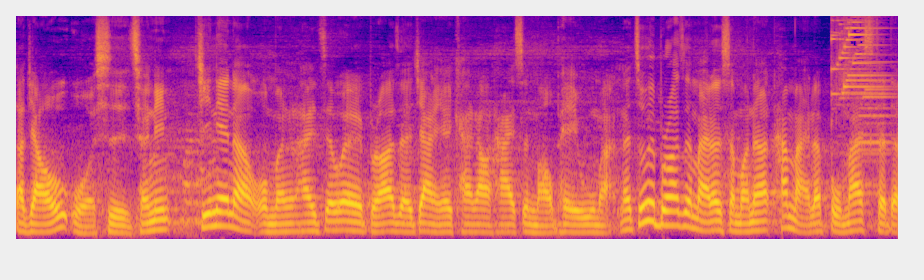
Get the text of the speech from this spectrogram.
大家好，我是陈林。今天呢，我们来这位 brother 家，里会看到他还是毛坯屋嘛。那这位 brother 买了什么呢？他买了 Bumaster 的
